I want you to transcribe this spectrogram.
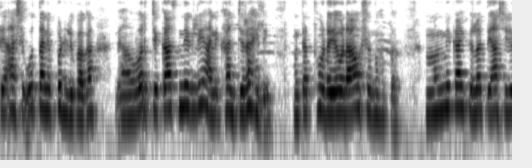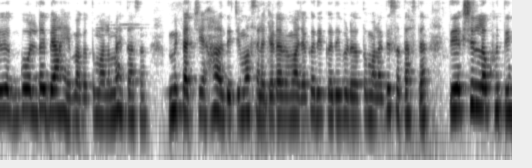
ते अशी उताने पडली बघा. वरची काच निघली आणि खालची राहिली. मग त्यात थोडं एवढं औषध होतं. मग मी काय केलं ते अशी गोल डबे आहे बघा तुम्हाला माहीत असेल. मिठाची हळदीची मसाल्याच्या डब्या माझ्या कधी कधी व्हिडिओ तुम्हाला दिसत असतात. ती एक शिल्लक होती.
